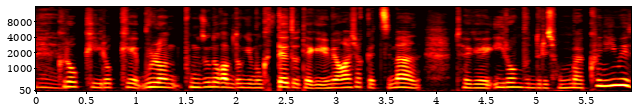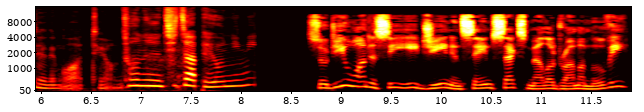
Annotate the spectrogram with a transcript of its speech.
네. 그렇게 이렇게 물론 봉준호 감독님은 그때도 되게 유명하셨겠지만 되게 이런 분들이 정말 큰 힘이 되는 것 같아요. 저는 진짜 배우님이 So do you want to see Eugene in same-sex melodrama movie?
